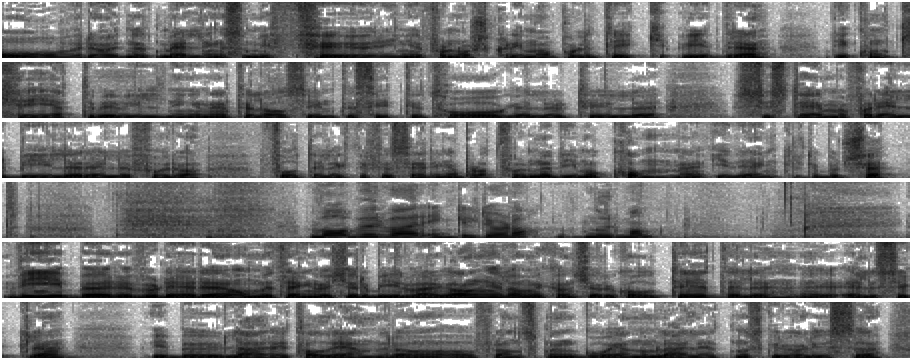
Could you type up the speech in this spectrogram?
overordnet melding som gir føringer for norsk klimapolitikk videre. De konkrete bevilgningene til la oss intercitytog eller til eh, systemet for elbiler eller for å få til elektrifisering av plattformene, de må komme i det enkelte budsjett. Hva bør hver enkelt gjøre da, nordmann? Vi bør vurdere om vi trenger å kjøre bil hver gang, eller om vi kan kjøre kollektivt eller, eh, eller sykle. Vi bør lære italienere og, franskmenn gå gjennom leiligheten og skru av lyset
